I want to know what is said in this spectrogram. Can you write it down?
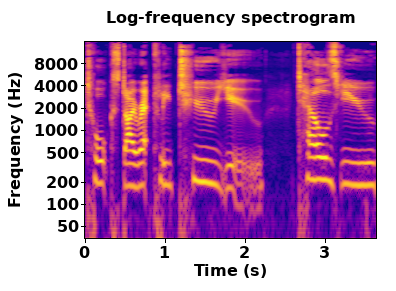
talks directly to you tells you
